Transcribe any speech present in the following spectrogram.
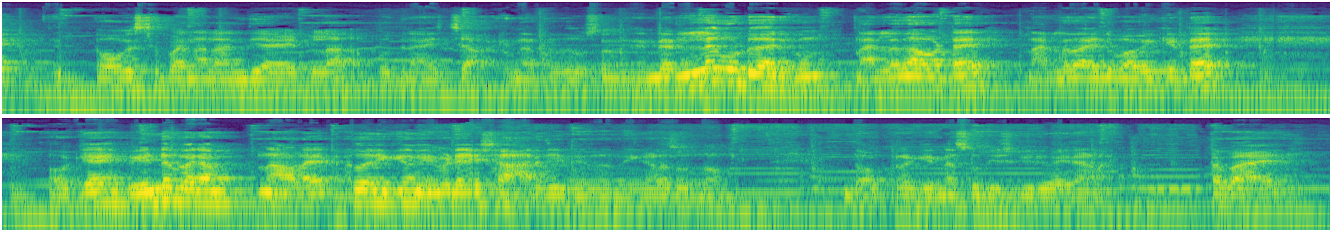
ഓഗസ്റ്റ് പതിനാലാം തീയതി ആയിട്ടുള്ള ബുധനാഴ്ച ഇന്നത്തെ ദിവസം എന്റെ എല്ലാ കൂട്ടുകാർക്കും നല്ലതാവട്ടെ നല്ലതായിട്ട് ഭവിക്കട്ടെ. ഓക്കെ വീണ്ടും വരാം. നാളെ ഒരിക്കലും ഇവിടെ ഷാർജ് ചെയ്തിരുന്നത് നിങ്ങളുടെ സ്വന്തം ഡോക്ടർ കിന്ന സുധീഷ് ഗുരുവായൂരാണ്. ബൈ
